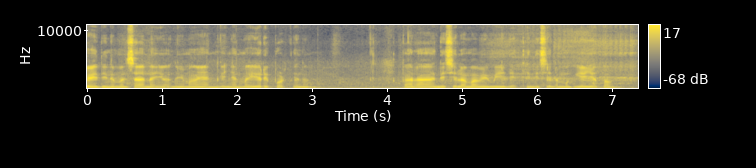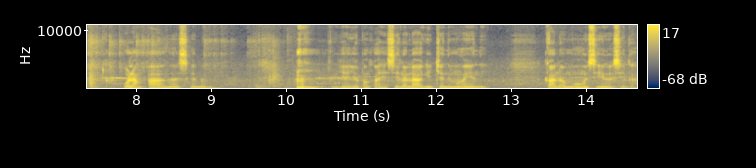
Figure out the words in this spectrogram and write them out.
Pwede naman sana yung, ano, yung mga yan, ganyan, may report, ganun. Para hindi sila mamimilit, hindi sila magyayabang. Walang angas, ganun. Magyayabang kasi sila lagi dyan ng mga yan eh. Kala mo kung sino sila.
